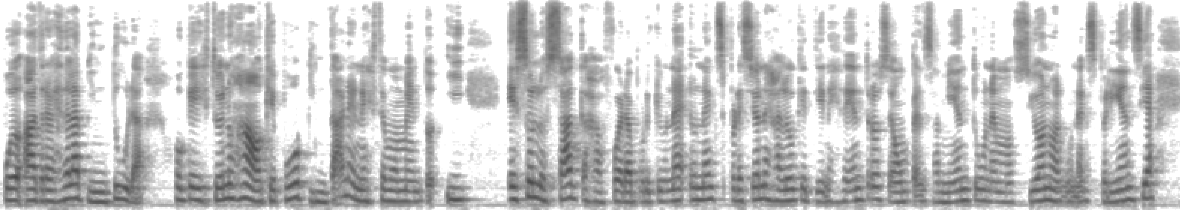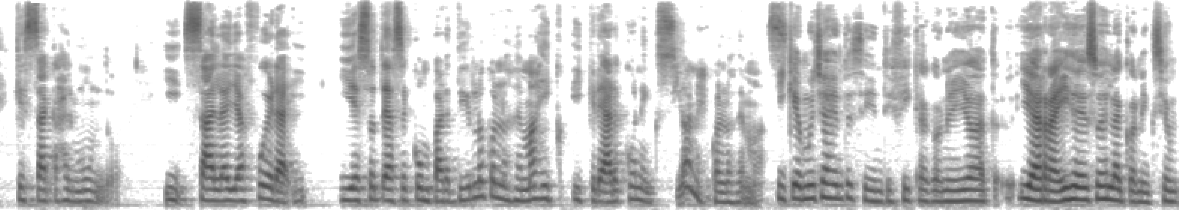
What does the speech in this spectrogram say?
puedo a través de la pintura. Ok, estoy enojado, ¿qué puedo pintar en este momento? Y eso lo sacas afuera, porque una, una expresión es algo que tienes dentro, sea un pensamiento, una emoción o alguna experiencia que sacas al mundo y sale allá afuera y, y eso te hace compartirlo con los demás y, y crear conexiones con los demás. Y que mucha gente se identifica con ello y a raíz de eso es la conexión.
